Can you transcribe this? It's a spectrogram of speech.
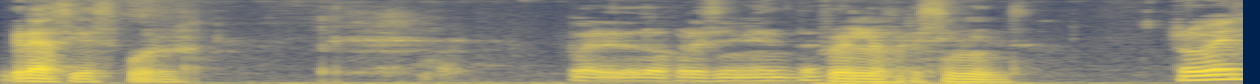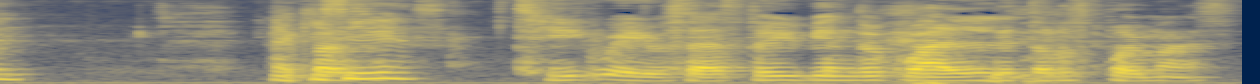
Gracias por, Por el ofrecimiento. por el ofrecimiento. Rubén, ¿aquí sigues? Sí, güey, o sea, estoy viendo cuál de todos los poemas.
